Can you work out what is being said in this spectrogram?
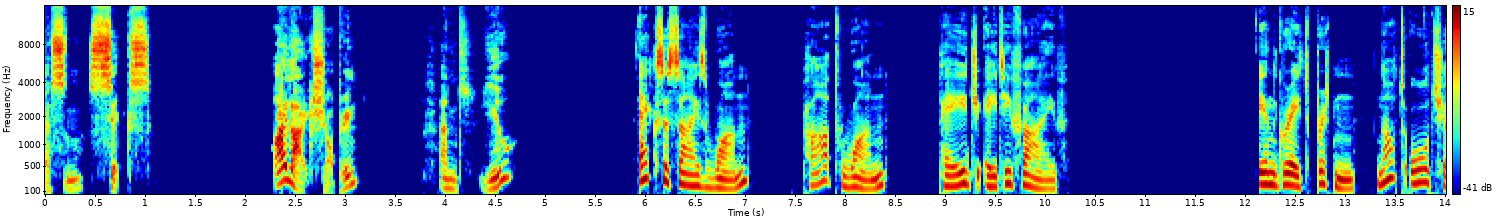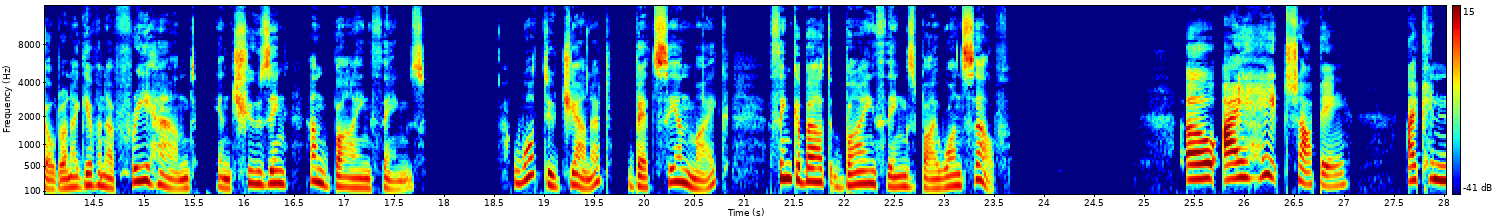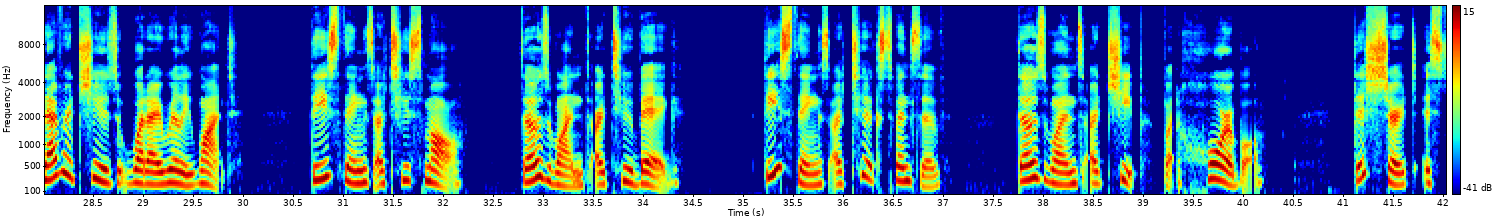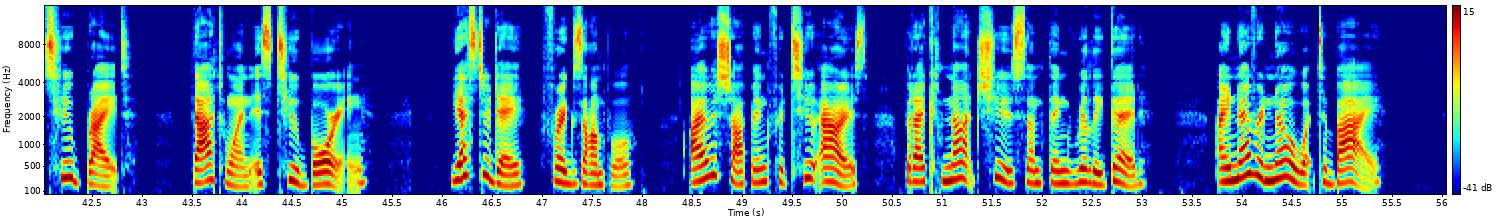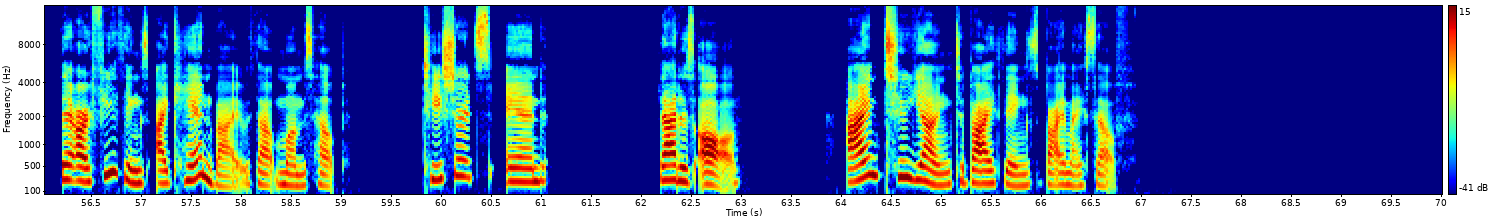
Lesson 6. I like shopping. And you? Exercise 1, Part 1, page 85. In Great Britain, not all children are given a free hand in choosing and buying things. What do Janet, Betsy, and Mike think about buying things by oneself? Oh, I hate shopping. I can never choose what I really want. These things are too small. Those ones are too big. These things are too expensive. Those ones are cheap but horrible. This shirt is too bright. That one is too boring. Yesterday, for example, I was shopping for two hours, but I could not choose something really good. I never know what to buy. There are a few things I can buy without Mum's help t shirts and. That is all. I'm too young to buy things by myself.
